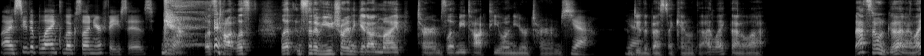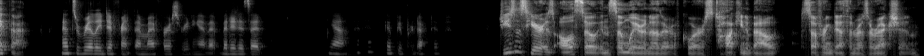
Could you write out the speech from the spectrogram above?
I see the blank looks on your faces. Yeah, let's talk. let's let instead of you trying to get on my terms, let me talk to you on your terms. yeah. and yeah. do the best I can with that. I like that a lot. That's so good. I like that. That's really different than my first reading of it, but it is a, yeah, I think it could be productive. Jesus here is also, in some way or another, of course, talking about suffering, death, and resurrection.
